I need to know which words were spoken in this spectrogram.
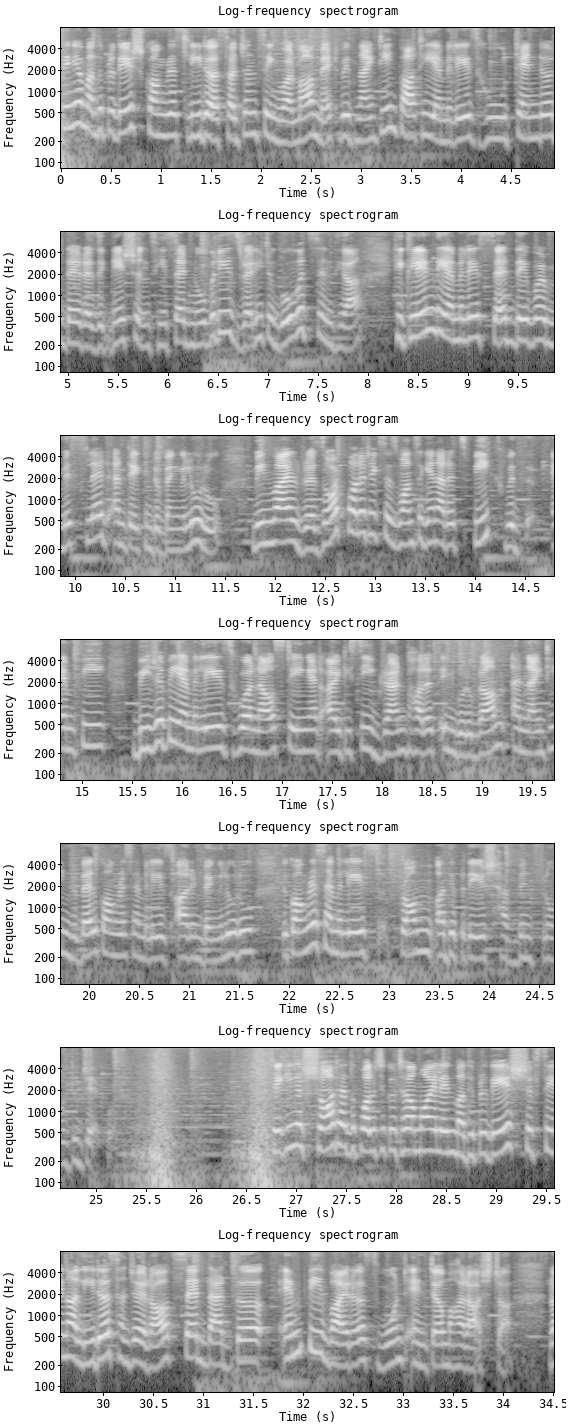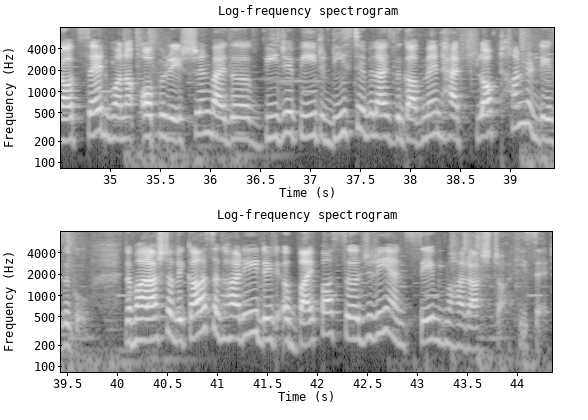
Senior Madhya Pradesh Congress leader Sajjan Singh Varma met with 19 party MLAs who tendered their resignations. He said nobody is ready to go with Scindia. He claimed the MLAs said they were misled and taken to Bengaluru. Meanwhile, resort politics is once again at its peak with MP BJP MLAs who are now staying at ITC Grand Bharat in Gurugram and 19 Rebel Congress MLAs are in Bengaluru. The Congress MLAs from Madhya Pradesh have been flown to Jaipur. Taking a shot at the political turmoil in Madhya Pradesh, Shiv Sena leader Sanjay Raut said that the MP virus won't enter Maharashtra. Raut said one operation by the BJP to destabilize the government had flopped 100 days ago. The Maharashtra Vikas Aghadi did a bypass surgery and saved Maharashtra, he said.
